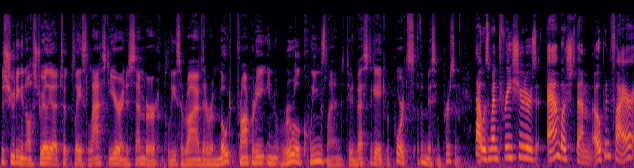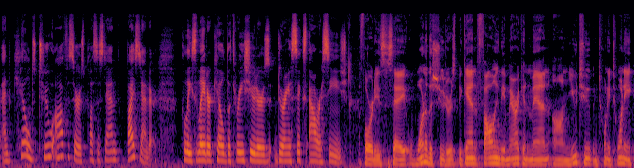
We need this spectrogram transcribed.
The shooting in Australia took place last year in December. Police arrived at a remote property in rural Queensland to investigate reports of a missing person. That was when three shooters ambushed them, opened fire, and killed two officers plus a stand bystander. Police later killed the three shooters during a six hour siege. Authorities say one of the shooters began following the American man on YouTube in 2020,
